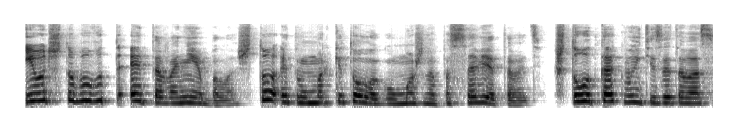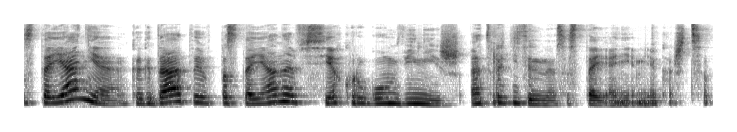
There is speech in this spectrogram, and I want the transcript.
И вот чтобы вот этого не было, что этому маркетологу можно посоветовать? Что вот как выйти из этого состояния, когда ты постоянно всех кругом винишь? Отвратительное состояние, мне кажется.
